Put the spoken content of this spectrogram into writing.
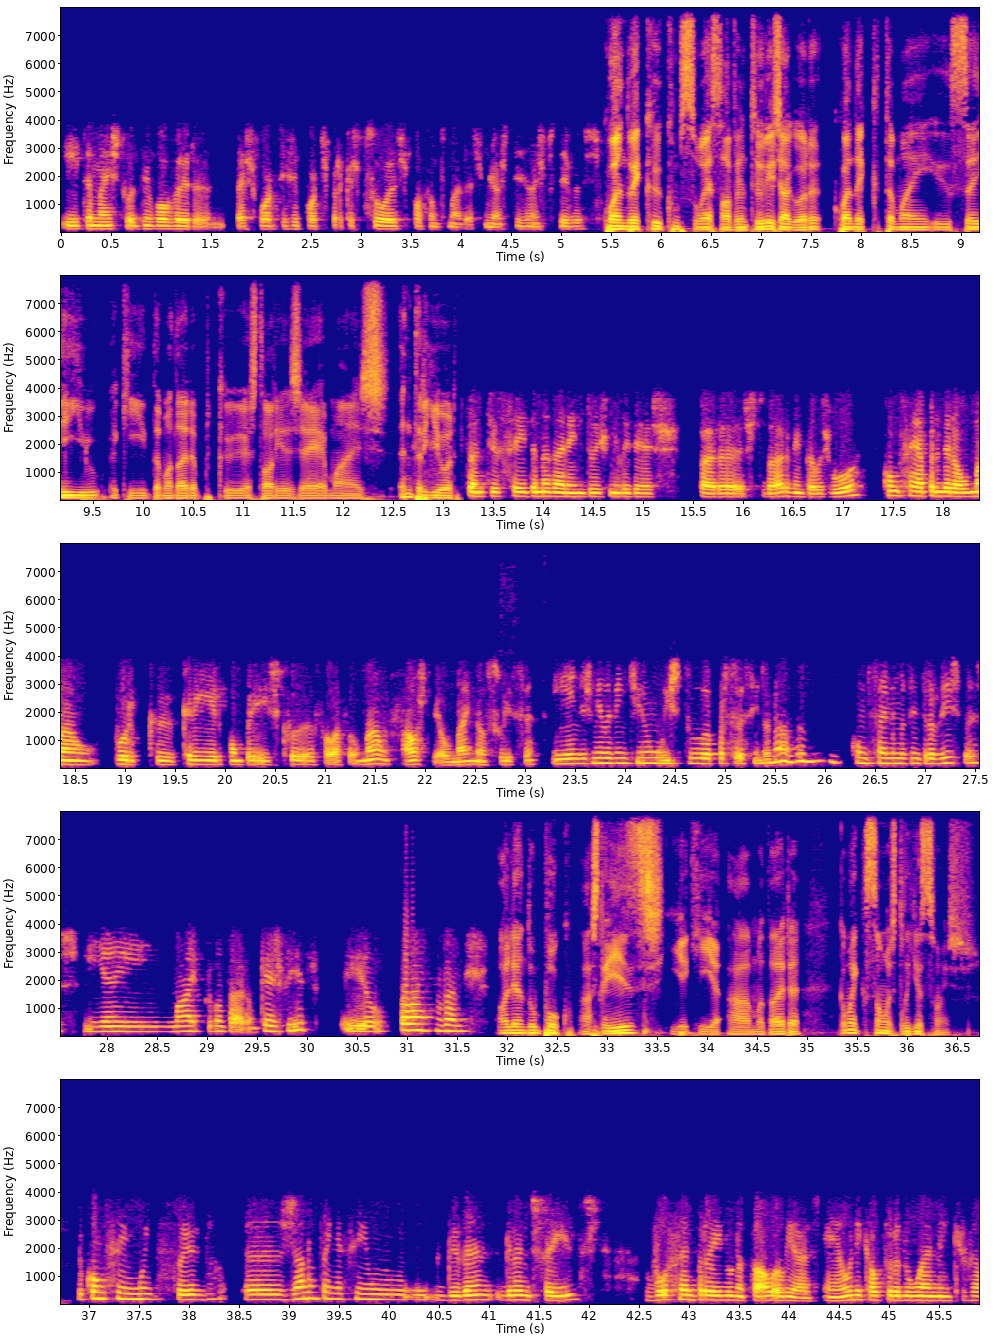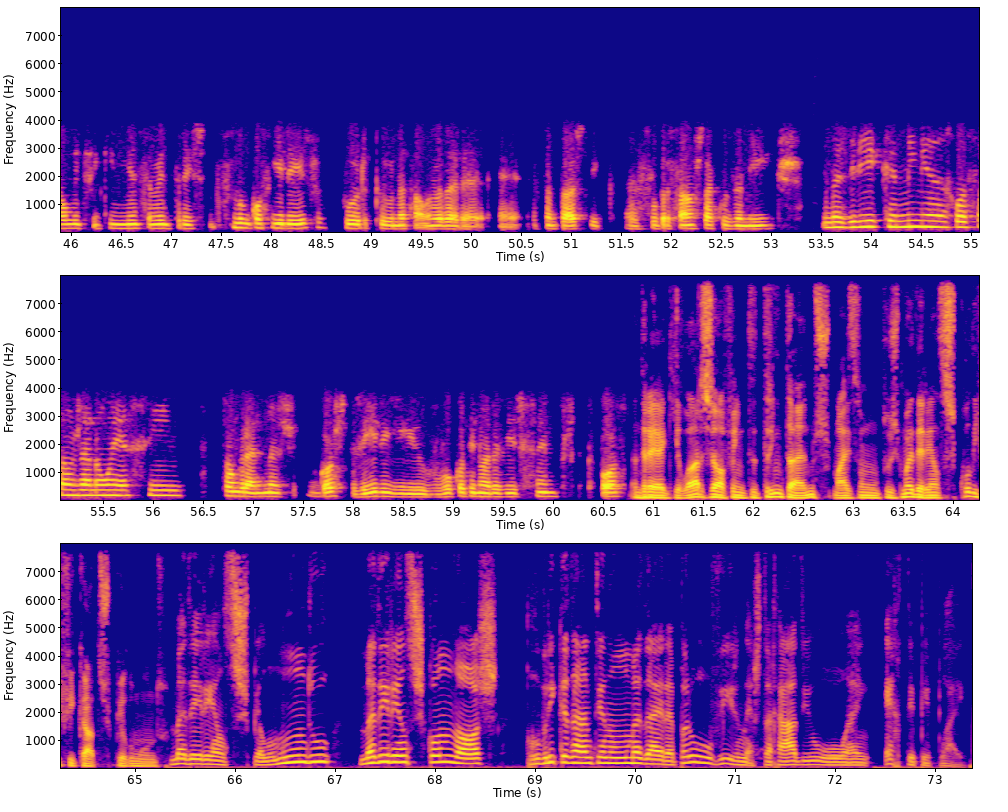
e também estou a desenvolver eh, dashboards e reportes para que as pessoas possam tomar as melhores decisões possíveis. Quando é que começou essa aventura e já agora, quando é que também saiu aqui da Madeira, porque a história já é mais anterior? Portanto, eu saí da Madeira em 2010 para estudar, vim para Lisboa. Comecei a aprender alemão porque queria ir para um país que falasse alemão, Áustria, Alemanha ou Suíça. E em 2021 isto apareceu assim do nada. Comecei numas entrevistas e em maio perguntaram: queres vir? E eu, está bem, vamos. Olhando um pouco às raízes e aqui à Madeira, como é que são as ligações? Eu comecei muito cedo, eh, já não tenho assim um grande, grandes raízes, Vou sempre aí no Natal, aliás, é a única altura do ano em que realmente fico imensamente triste se não conseguir ir, porque o Natal na Madeira é, é fantástico, a celebração está com os amigos, mas diria que a minha relação já não é assim tão grande, mas gosto de vir e vou continuar a vir sempre que posso. André Aguilar, jovem de 30 anos, mais um dos madeirenses qualificados pelo mundo. Madeirenses pelo mundo, madeirenses como nós, Rubrica da Antena 1 Madeira para ouvir nesta rádio ou em RTP Play.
